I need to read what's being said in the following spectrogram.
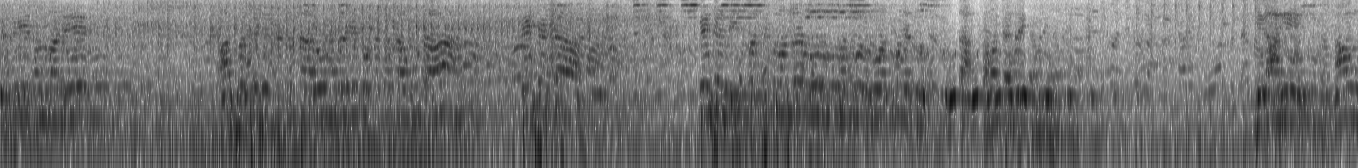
ಬಿಟ್ರಿ ಬಂದ್ ಮಾಡಿ ಆಸ್ಪತ್ರೆಗೆ ರೋಗಿಗಳಿಗೆ ಕೊಟ್ಟಂತಹ ಊಟ ಪೇಷಂಟ್ ಪೇಷಂಟ್ ಇಪ್ಪತ್ತಿತ್ತು ಅಂದ್ರೆ ನೂರು ನೂರು ಹತ್ತು ನೂರು ಹಚ್ಕೊಂಡು ಎತ್ತು ಊಟ ಅವಾಗ ತೊಂದ್ರೆ. ಹೀಗಾಗಿ ನಾವು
